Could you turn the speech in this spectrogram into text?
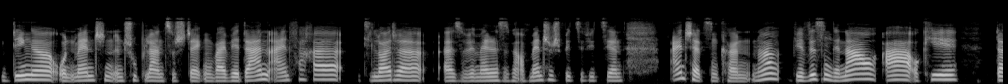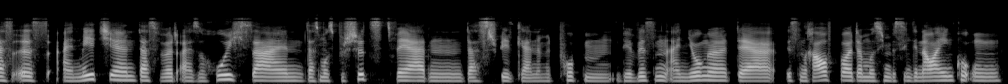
Dinge und Menschen in Schubladen zu stecken, weil wir dann einfacher die Leute, also wir melden uns jetzt mal auf Menschen spezifizieren, einschätzen können. Ne? Wir wissen genau, ah, okay, das ist ein Mädchen, das wird also ruhig sein, das muss beschützt werden, das spielt gerne mit Puppen. Wir wissen, ein Junge, der ist ein Raufbeut, da muss ich ein bisschen genauer hingucken,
